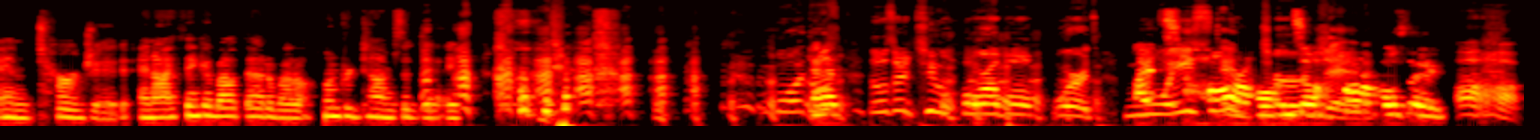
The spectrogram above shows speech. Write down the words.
and turgid, and I think about that about a hundred times a day. Mo- those, those are two horrible words. Moist it's horrible. and It's a horrible thing. Oh,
